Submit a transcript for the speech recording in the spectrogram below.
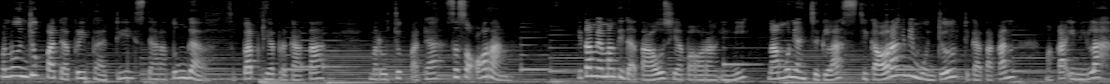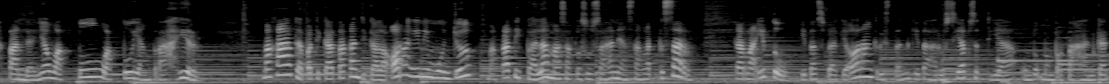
menunjuk pada pribadi secara tunggal, sebab dia berkata merujuk pada seseorang kita memang tidak tahu siapa orang ini, namun yang jelas jika orang ini muncul dikatakan maka inilah tandanya waktu-waktu yang terakhir. Maka dapat dikatakan jikalau orang ini muncul, maka tibalah masa kesusahan yang sangat besar. Karena itu, kita sebagai orang Kristen kita harus siap sedia untuk mempertahankan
